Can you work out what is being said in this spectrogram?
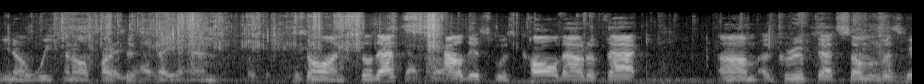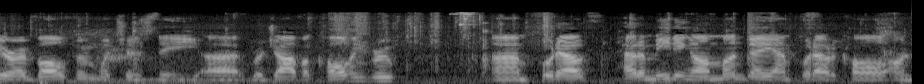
you know we can all participate and so on. So that's how this was called out of that um, a group that some of us here are involved in, which is the uh, Calling Group, um, put out had a meeting on Monday and put out a call on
